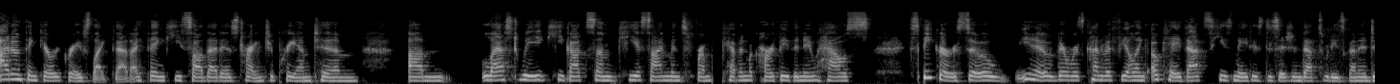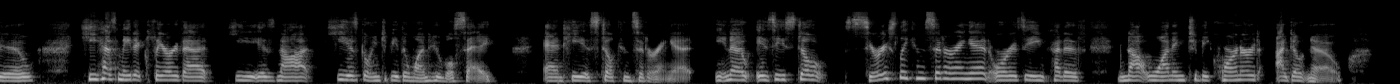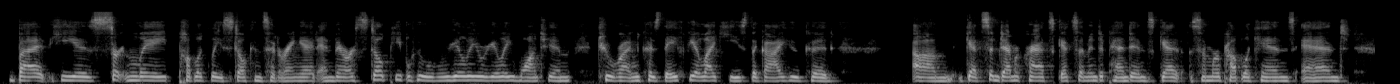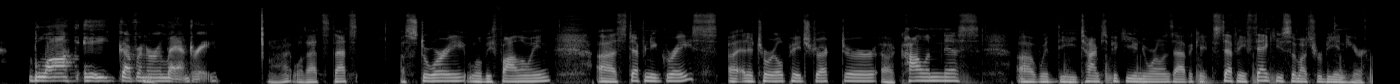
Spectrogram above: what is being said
I don't think Garrett Graves liked that. I think he saw that as trying to preempt him. Um, last week he got some key assignments from Kevin McCarthy, the new House Speaker. So, you know, there was kind of a feeling, okay, that's he's made his decision. That's what he's going to do. He has made it clear that he is not, he is going to be the one who will say, and he is still considering it. You know, is he still seriously considering it or is he kind of not wanting to be cornered? I don't know but he is certainly publicly still considering it. And there are still people who really, really want him to run because they feel like he's the guy who could um, get some Democrats, get some independents, get some Republicans, and block a Governor hmm. Landry. All right. Well, that's that's a story we'll be following. Uh, Stephanie Grace, uh, editorial page director, uh, columnist uh, with the Times Picayune New Orleans Advocate. Stephanie, thank you so much for being here.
